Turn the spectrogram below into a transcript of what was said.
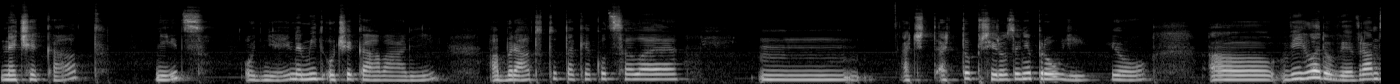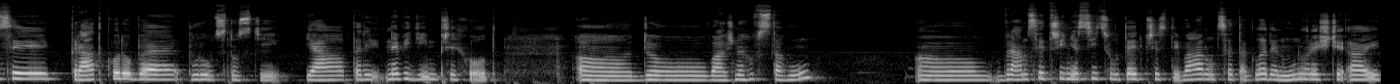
nečekat nic, od něj, nemít očekávání a brát to tak jako celé, mm, ať, ať to přirozeně proudí, jo. Výhledově v rámci krátkodobé budoucnosti já tady nevidím přechod do vážného vztahu. V rámci tří měsíců teď přes ty Vánoce, tak leden, únor ještě aj,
